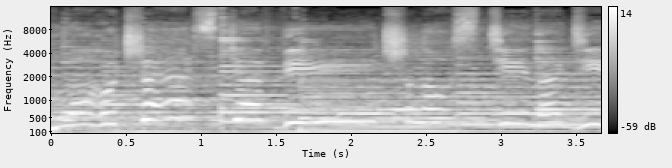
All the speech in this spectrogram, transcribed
благочестя вічності надія,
